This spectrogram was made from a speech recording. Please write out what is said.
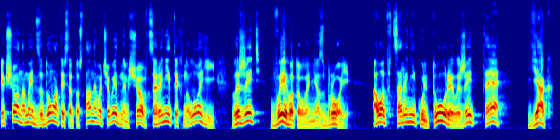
Якщо на мить задуматися, то стане очевидним, що в царині технологій лежить виготовлення зброї. А от в царині культури лежить те, як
